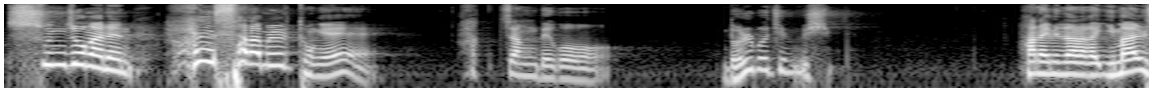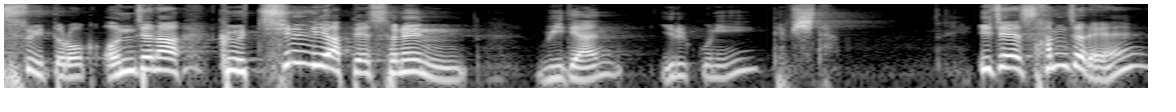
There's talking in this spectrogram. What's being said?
순종하는 한 사람을 통해 확장되고 넓어지는 것입니다. 하나님의 나라가 임할 수 있도록 언제나 그 진리 앞에서는 위대한 일꾼이 됩시다. 이제 3절에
